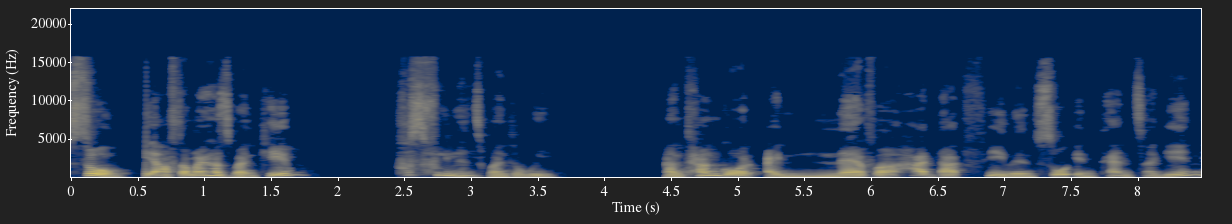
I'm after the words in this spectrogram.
So after my husband came, those feelings went away. And thank God I never had that feeling so intense again.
